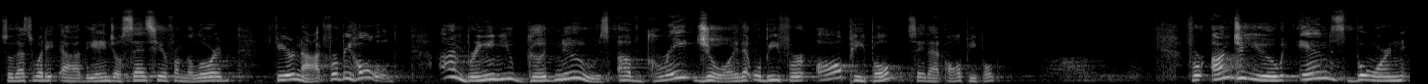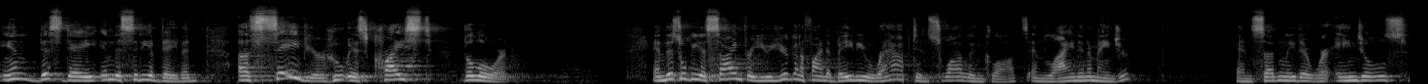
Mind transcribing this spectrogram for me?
So that's what he, uh, the angel says here from the Lord Fear not, for behold, I'm bringing you good news of great joy that will be for all people. Say that, all people. For unto you is born in this day in the city of David a Savior who is Christ the Lord. And this will be a sign for you. You're going to find a baby wrapped in swaddling cloths and lying in a manger. And suddenly there were angels,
